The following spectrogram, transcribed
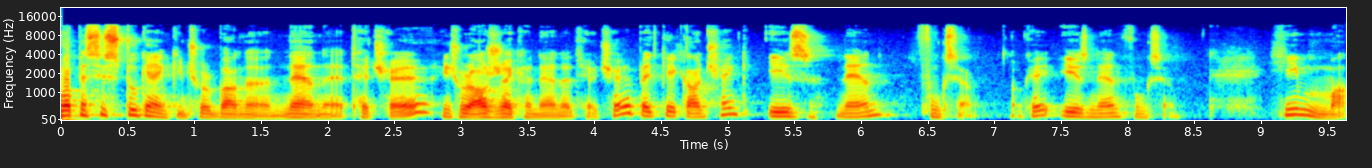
որպեսի ստուգենք ինչ որ բանը nan է թե չէ, ինչ որ արժեքը nan է թե չէ, պետք է կանչենք is nan ֆունկցիան, okay, is nan ֆունկցիան։ Հիմա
